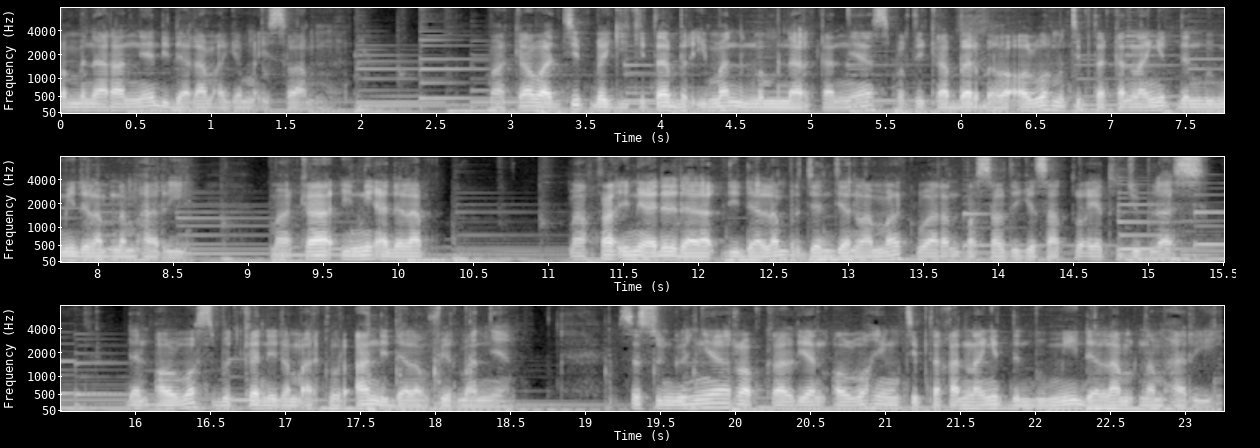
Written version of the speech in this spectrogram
pembenarannya di dalam agama Islam. Maka wajib bagi kita beriman dan membenarkannya seperti kabar bahwa Allah menciptakan langit dan bumi dalam enam hari maka ini adalah maka ini ada di dalam perjanjian lama keluaran pasal 31 ayat 17 dan Allah sebutkan di dalam Al-Quran di dalam firman-Nya Sesungguhnya Rob kalian Allah yang menciptakan langit dan bumi dalam enam hari.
